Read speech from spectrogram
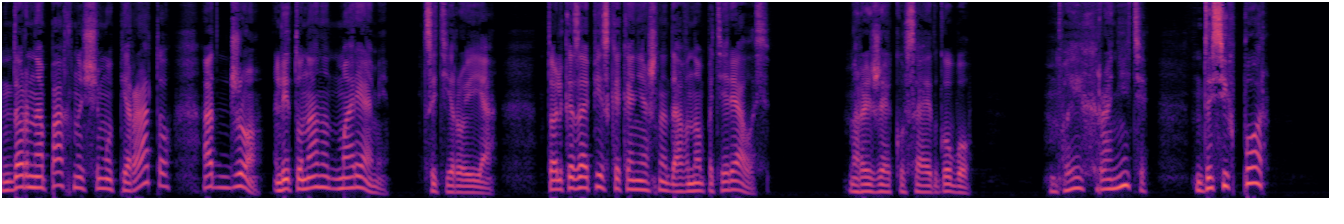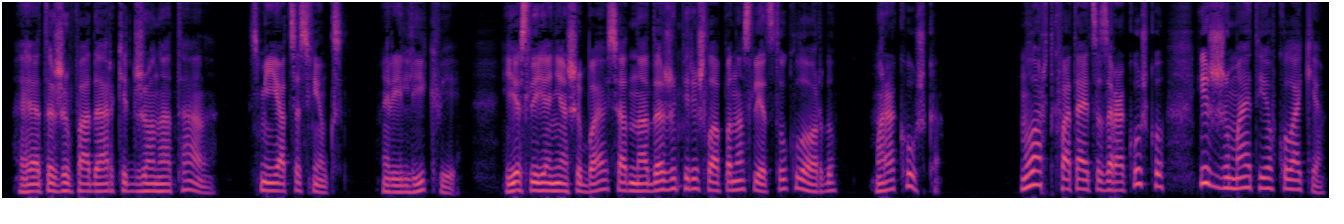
«Дорно пахнущему пирату от Джо, летуна над морями», — цитирую я. Только записка, конечно, давно потерялась. Рыжая кусает губу. «Вы их храните? До сих пор?» «Это же подарки Джонатана», — смеется сфинкс. «Реликвии. Если я не ошибаюсь, одна даже перешла по наследству к лорду. Маракушка». Лорд хватается за ракушку и сжимает ее в кулаке.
